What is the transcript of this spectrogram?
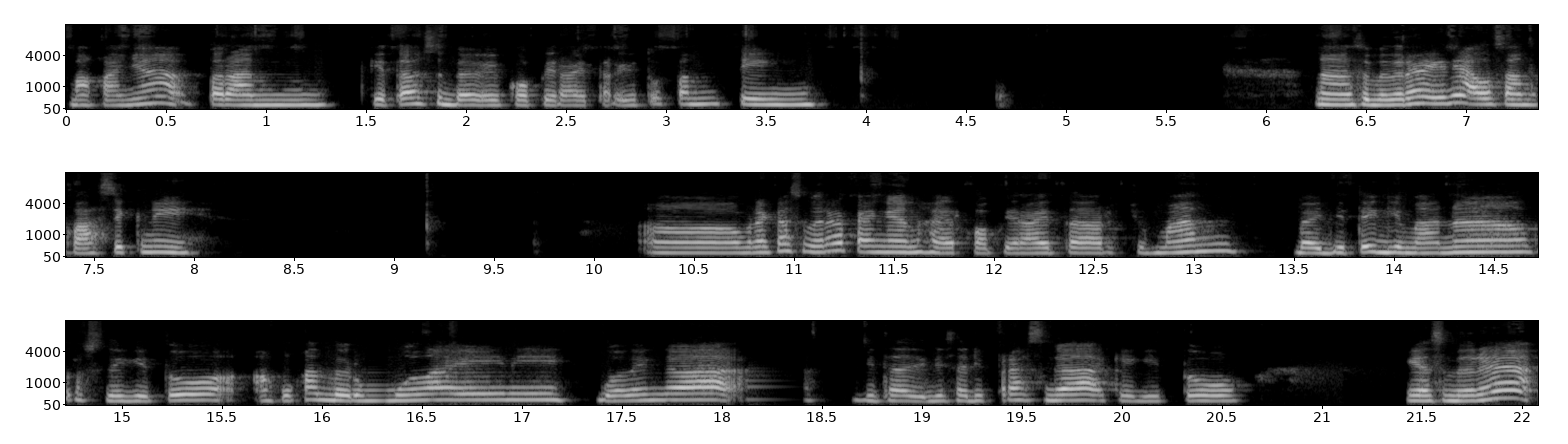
Makanya peran kita sebagai copywriter itu penting. Nah, sebenarnya ini alasan klasik nih uh, mereka sebenarnya pengen hire copywriter, cuman budgetnya gimana, terus udah gitu, aku kan baru mulai nih, boleh nggak, bisa bisa dipres nggak, kayak gitu. Ya sebenarnya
